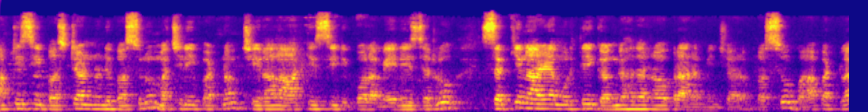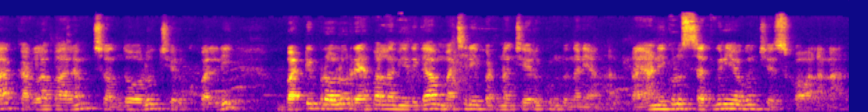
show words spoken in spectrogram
ఆర్టీసీ బస్టాండ్ నుండి బస్సును మచిలీపట్నం చీరాల ఆర్టీసీ డిపోల మేనేజర్లు సత్యనారాయణమూర్తి గంగాధర్రావు ప్రారంభించారు. బస్సు బాపట్ల కర్లపాలెం చందోలు చెరుకుపల్లి బట్టిప్రోలు రేపల్ల మీదుగా మచిలీపట్నం చేరుకుంటుందని అన్నారు. ప్రయాణికులు సద్వినియోగం చేసుకోవాలన్నారు.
